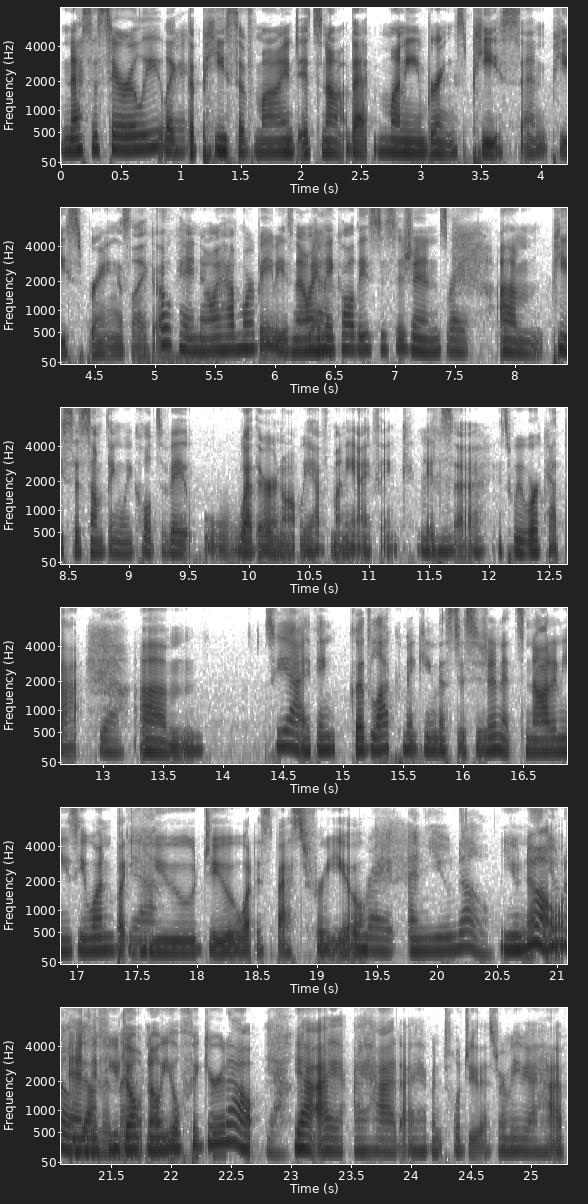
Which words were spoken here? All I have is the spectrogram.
necessarily like Right. the peace of mind it's not that money brings peace and peace brings like okay now i have more babies now i make all these decisions Right. um, peace is something we cultivate whether or not we have money i think it's uh it's we work at that Yeah. um, so yeah, I think good luck making this decision. It's not an easy one, but Yeah. you do what is best for you. Right. And you know. You know, You know and if you there. don't know, you'll figure it out. Yeah. Yeah, I, I had, I haven't told you this, or maybe I have.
